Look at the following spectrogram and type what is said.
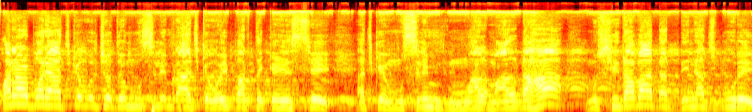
করার পরে আজকে বলছো যে মুসলিমরা আজকে ওই পার থেকে এসছে। আজকে মুসলিম মাল- মালদাহা, মুর্শিদাবাদ আর দিনাজপুরে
